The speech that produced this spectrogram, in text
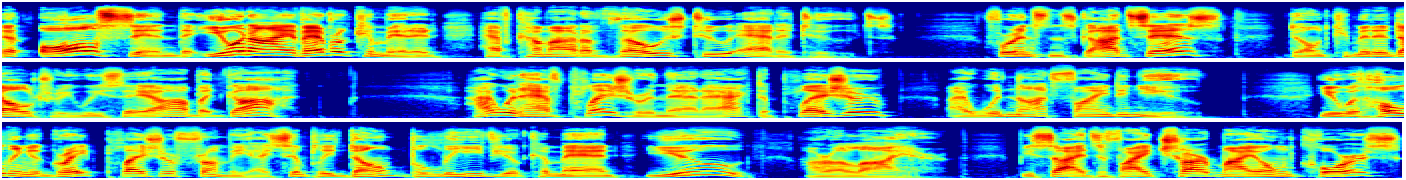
that all sin that you and I have ever committed have come out of those two attitudes. For instance, God says, Don't commit adultery. We say, Ah, but God, I would have pleasure in that act, a pleasure I would not find in you. You're withholding a great pleasure from me. I simply don't believe your command. You are a liar. Besides, if I chart my own course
